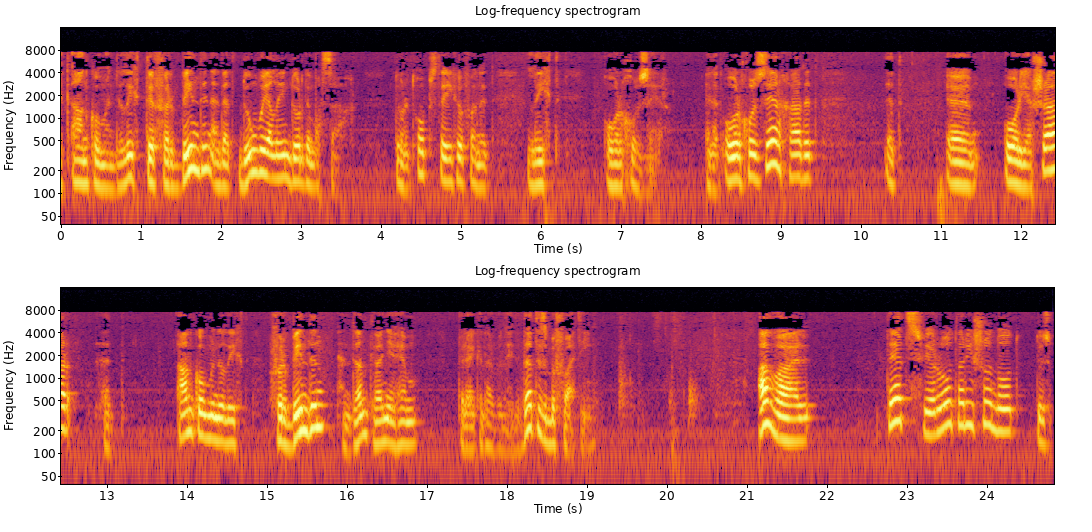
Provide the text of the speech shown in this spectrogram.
het aankomende licht te verbinden, en dat doen we alleen door de massage, door het opstegen van het licht orgozer. En het orgozer gaat het, het or het aankomende licht, verbinden, en dan kan je hem trekken naar beneden. Dat is bevatting. Aval, tet sferot arishonot, dus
